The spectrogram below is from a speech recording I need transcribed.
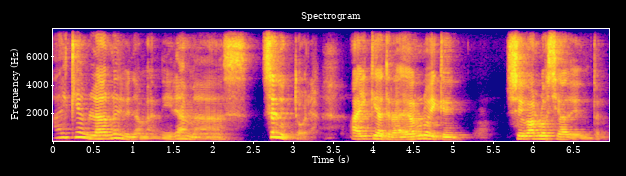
hay que hablarle de una manera más seductora, hay que atraerlo, hay que llevarlo hacia adentro.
